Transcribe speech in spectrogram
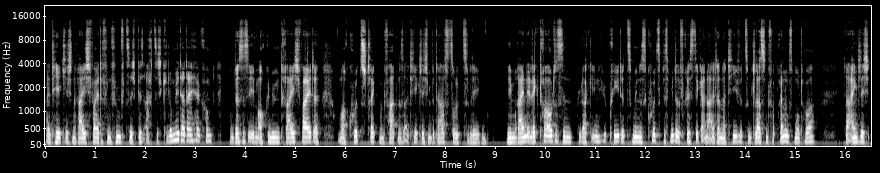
alltäglichen Reichweite von 50 bis 80 Kilometer daherkommt. Und das ist eben auch genügend Reichweite, um auch Kurzstrecken und Fahrten des alltäglichen Bedarfs zurückzulegen. Neben reinen Elektroautos sind Plug-in-Hybride zumindest kurz- bis mittelfristig eine Alternative zum klassischen Verbrennungsmotor, da eigentlich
